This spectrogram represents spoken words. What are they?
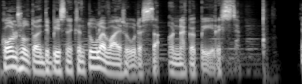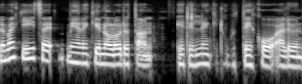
konsultointibisneksen tulevaisuudessa on näköpiirissä? No mä itse mielenkiinnolla odotan edelleenkin niin tekoälyn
